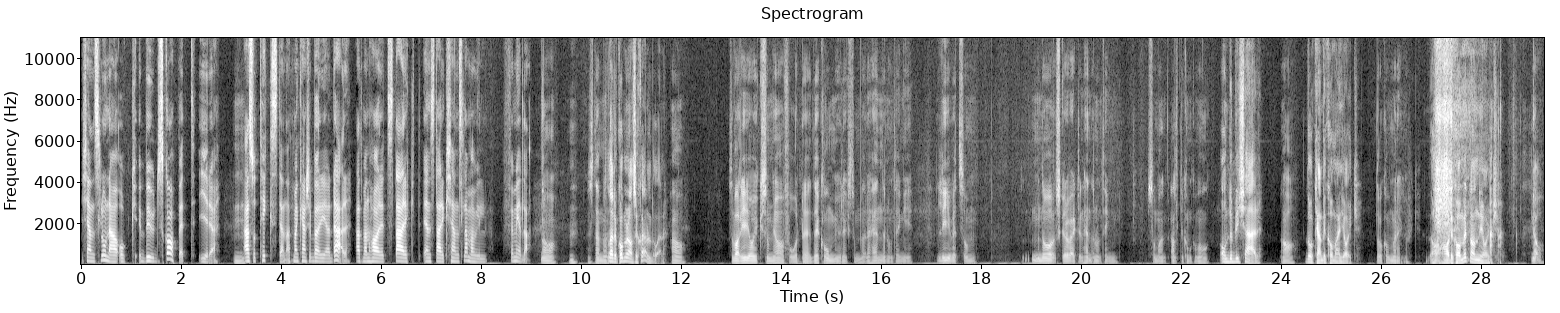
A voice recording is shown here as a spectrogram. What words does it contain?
känslorna och budskapet i det. Mm. Alltså texten, att man kanske börjar där, att man har ett starkt, en stark känsla man vill förmedla. Ja, Mm. det stämmer. Vad, det kommer av sig själv då eller? Ja. Så varje jojk som jag får, det, det kommer ju liksom när det händer någonting i livet som Men då ska det verkligen hända någonting som man alltid kommer komma ihåg. Om du blir kär, Ja, då kan det komma en jojk. då kommer det en jojk. Ha- Har det kommit någon jojk? Ja,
